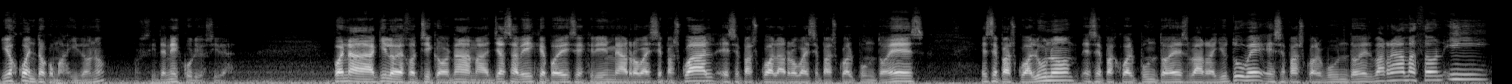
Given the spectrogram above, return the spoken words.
y os cuento cómo ha ido, ¿no? Si tenéis curiosidad. Pues nada, aquí lo dejo chicos, nada más. Ya sabéis que podéis escribirme a arroba spascual, spascual arroba spascual.es spascual1, spascual.es barra YouTube, spascual.es barra Amazon y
